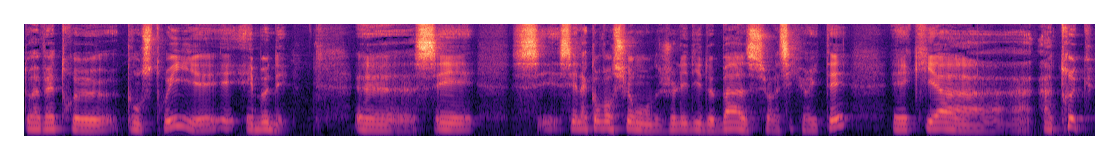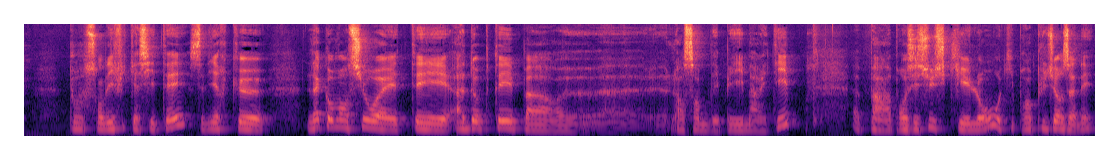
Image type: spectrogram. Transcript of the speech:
doivent être euh, construits et, menés. c'est la convention, je l'ai dit, de base sur la sécurité, et qui a un, truc pour son efficacité, c'est-à-dire que la convention a été adoptée par l'ensemble des pays maritimes euh, par un processus qui est long, qui prend plusieurs années.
